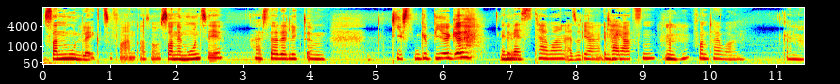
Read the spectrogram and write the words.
Sun Moon Lake zu fahren. Also Sonne-Mondsee heißt der, der liegt im tiefsten Gebirge. In, in West-Taiwan, also ja, im Tai Herzen mhm. von Taiwan. Genau.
